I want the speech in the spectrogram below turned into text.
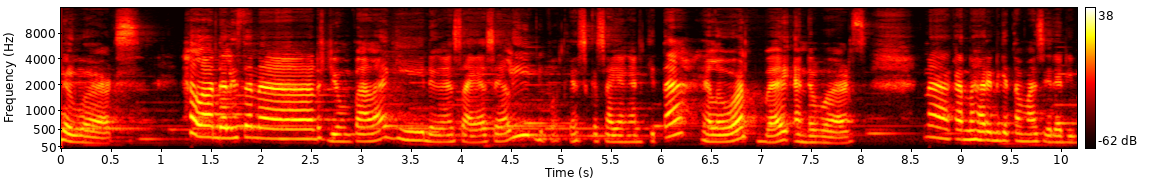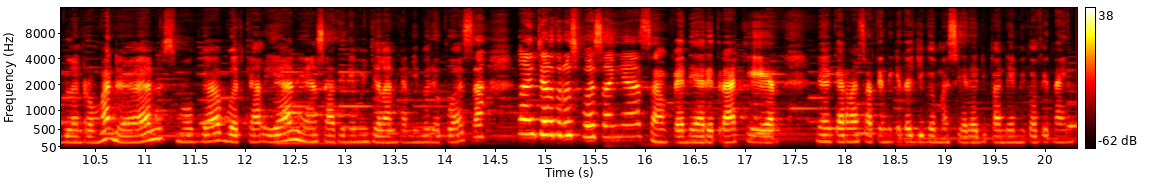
Underworks. Halo Anda listeners, jumpa lagi dengan saya Sally di podcast kesayangan kita Hello World by Underworks. Nah, karena hari ini kita masih ada di bulan Ramadan, semoga buat kalian yang saat ini menjalankan ibadah puasa, lancar terus puasanya sampai di hari terakhir. Dan karena saat ini kita juga masih ada di pandemi COVID-19,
